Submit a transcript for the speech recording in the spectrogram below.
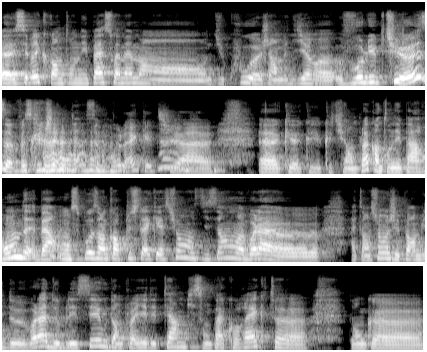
euh, c'est vrai que quand on n'est pas soi-même en, du coup, euh, j'ai envie de dire euh, voluptueuse, parce que j'aime bien ce mot-là que tu as, euh, que, que, que tu emploies, quand on n'est pas ronde, ben on se pose encore plus la question en se disant, euh, voilà, euh, attention, j'ai pas envie de, voilà, de blesser ou d'employer des termes qui sont pas corrects. euh, donc, euh,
